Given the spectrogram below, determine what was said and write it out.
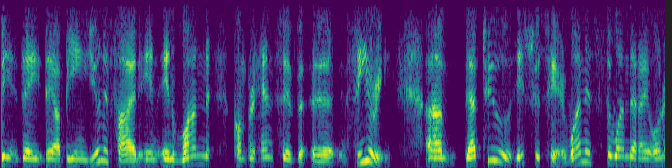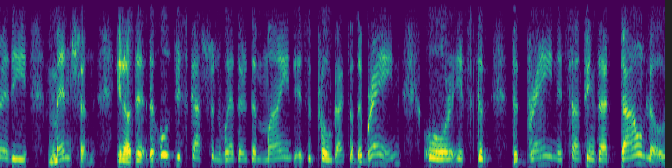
be, they they are being unified in in one comprehensive uh, theory. Um, there are two issues here. One is the one that I already mentioned, you know, the, the whole discussion whether the mind is a product of the brain or if the, the brain is something that downloads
